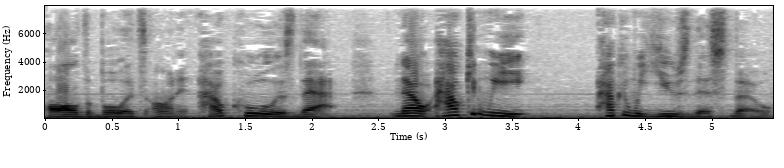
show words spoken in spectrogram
all the bullets on it how cool is that now how can we how can we use this though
